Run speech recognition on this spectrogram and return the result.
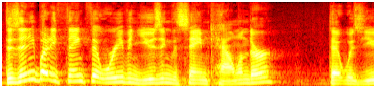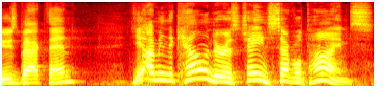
Does anybody think that we're even using the same calendar that was used back then? Yeah, I mean, the calendar has changed several times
